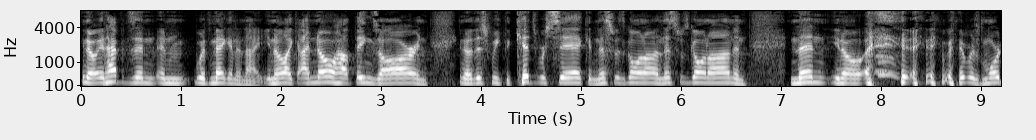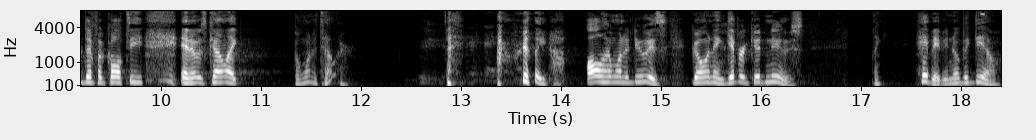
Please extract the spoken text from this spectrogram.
you know, it happens in, in, with Megan and I. You know, like I know how things are and, you know, this week the kids were sick and this was going on and this was going on and, and then, you know, there was more difficulty and it was kind of like, I don't want to tell her. I really, all I want to do is go in and give her good news. Like, hey baby, no big deal.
